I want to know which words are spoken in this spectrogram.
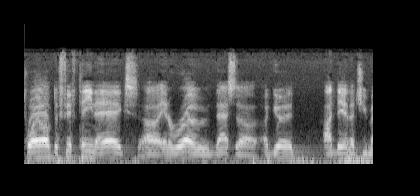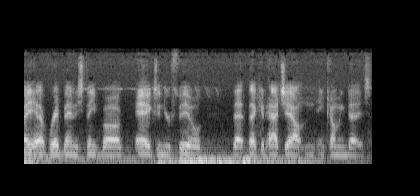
12 to 15 eggs uh, in a row, that's a, a, good idea that you may have red-banded stink bug eggs in your field that, that could hatch out in, in coming days.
